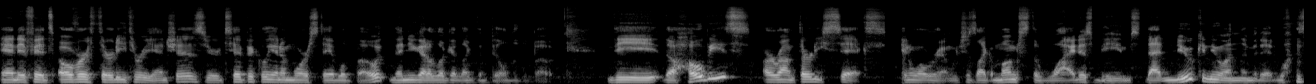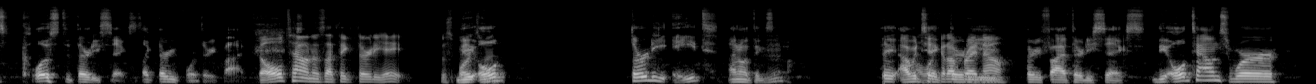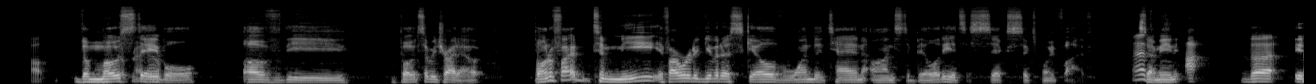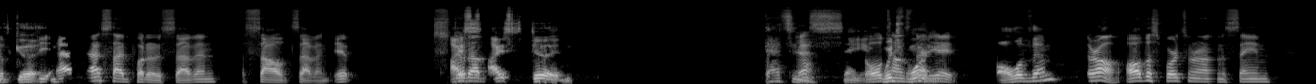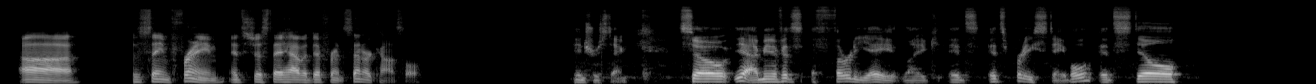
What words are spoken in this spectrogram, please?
And if it's over 33 inches, you're typically in a more stable boat. Then you got to look at like the build of the boat. The the Hobies are around 36 in what we're in, which is like amongst the widest beams. That NuCanoe unlimited was close to 36. It's like 34, 35. The old town is I think 38. The The old 38? I don't think Mhm. so. They, I would I'll take it up right now. 35, 36. The old towns were the most right now. stable of the boats that we tried out. Bonafide, to me, if I were to give it a scale of one to 10 on stability, it's a six, 6.5. So, I mean, the it's the, good. The SS side put it a seven, a solid seven. It I, stood s- up. I stood. That's Yeah, insane. Which town's one? 38. All of them? They're all all the sportsmen are on the same uh the same frame. It's just they have a different center console. Interesting. So yeah, I mean, if it's 38, like it's it's pretty stable. It's still.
